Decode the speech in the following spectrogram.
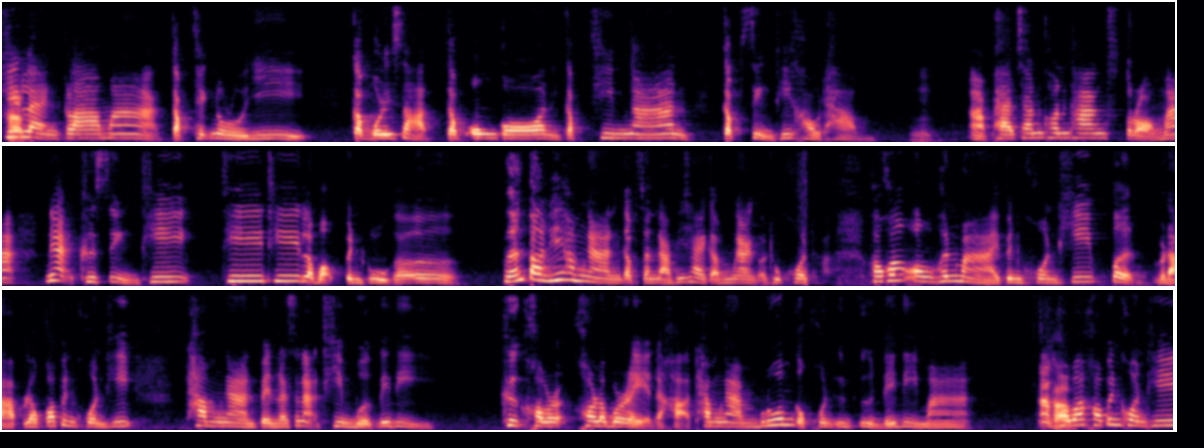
ที่แรงกล้ามากกับเทคโนโลยี กับบริษัทกับองค์กร กับทีมงาน กับสิ่งที่เขาทำอ่า passion ค่อนข้าง strong มากเนี่ยคือสิ่งที่ที่ที่เราบอกเป็น Googler เพราะฉะนั้นตอนที่ทำงานกับซุนดาร์ พิชัยกับทำงานกับทุกคนค่ะเขาค่อนองค์เพื่อนหมายเป็นคนที่เปิดรับ แล้วก็เป็นคนที่ทำงานเป็นลักษณะทีมเวิร์กได้ดี คือ collaborate อะค่ะทำงานร่วมกับคนอื่น ๆ ได้ดีมากอะเพราะว่าเขาเป็นคนที่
